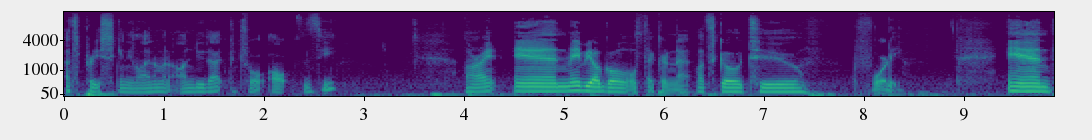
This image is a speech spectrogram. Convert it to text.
that's a pretty skinny line. I'm going to undo that, Control Alt Z. All right, and maybe I'll go a little thicker than that. Let's go to 40. And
